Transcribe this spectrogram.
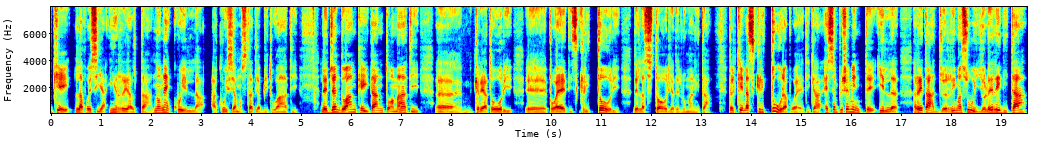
che la poesia in realtà non è quella a cui siamo stati abituati, leggendo anche i tanto amati eh, creatori, eh, poeti, scrittori della storia dell'umanità, perché la scrittura poetica è semplicemente il retaggio, il rimasuglio, l'eredità,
